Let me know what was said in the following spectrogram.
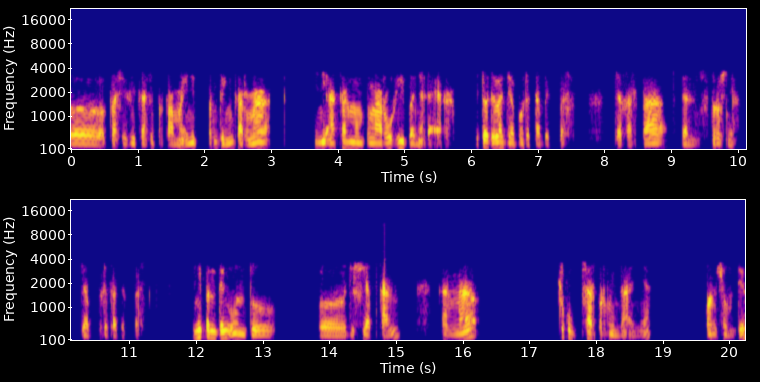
eh, klasifikasi pertama ini penting karena ini akan mempengaruhi banyak daerah. Itu adalah Jabodetabek Plus. Jakarta, dan seterusnya, Jabodetabek Plus. Ini penting untuk uh, disiapkan karena cukup besar permintaannya, konsumtif,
